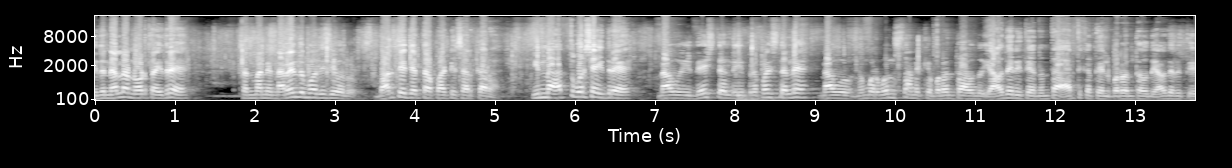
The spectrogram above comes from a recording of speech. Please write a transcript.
ಇದನ್ನೆಲ್ಲ ನೋಡ್ತಾ ಇದ್ರೆ ಸನ್ಮಾನ್ಯ ನರೇಂದ್ರ ಮೋದಿಜಿಯವರು, ಭಾರತೀಯ ಜನತಾ ಪಾರ್ಟಿ ಸರ್ಕಾರ, ಇನ್ನು ಹತ್ತು ವರ್ಷ ಇದ್ದರೆ ನಾವು ಈ ದೇಶದಲ್ಲಿ, ಈ ಪ್ರಪಂಚದಲ್ಲೇ ನಾವು ನಂಬರ್ ಒನ್ ಸ್ಥಾನಕ್ಕೆ ಬರೋಂಥದ್ದು ಯಾವುದೇ ರೀತಿಯಾದಂಥ ಆರ್ಥಿಕತೆಯಲ್ಲಿ ಬರೋಂಥ ಒಂದು ಯಾವುದೇ ರೀತಿ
